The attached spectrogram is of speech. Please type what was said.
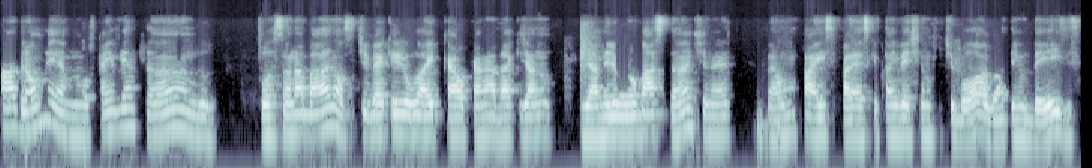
padrão mesmo, não vou ficar inventando, forçando a barra, não. Se tiver aquele lá o Canadá, que já, não, já melhorou bastante, né? É um país que parece que está investindo no futebol, agora tem o Davis.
